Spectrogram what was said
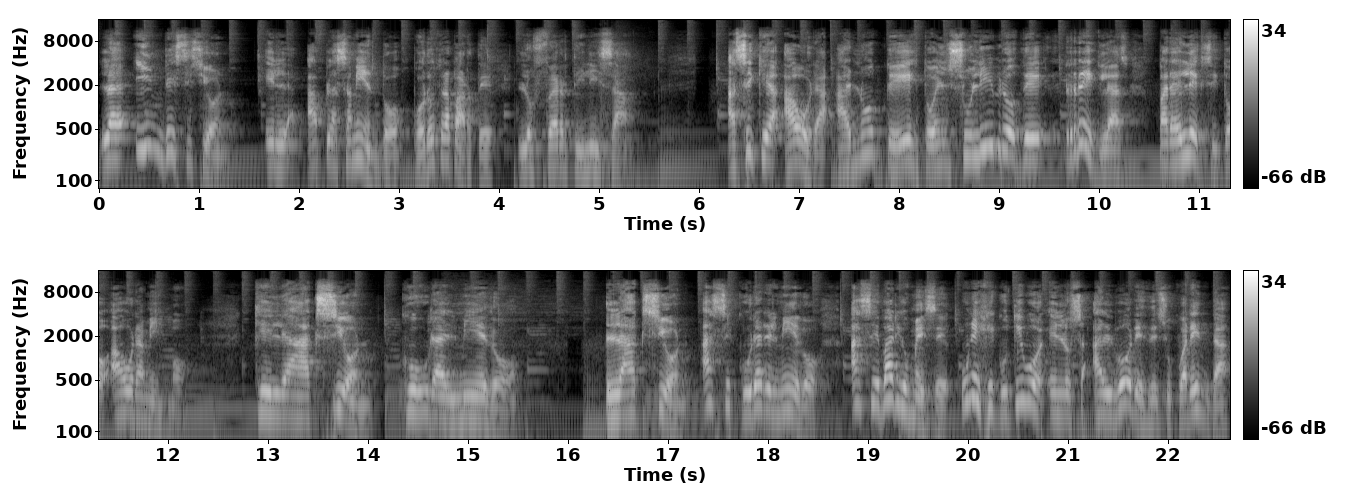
La indecisión, el aplazamiento, por otra parte, lo fertiliza. Así que ahora anote esto en su libro de reglas para el éxito ahora mismo. Que la acción cura el miedo. La acción hace curar el miedo, hace varios meses, un ejecutivo en los albores de sus 40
